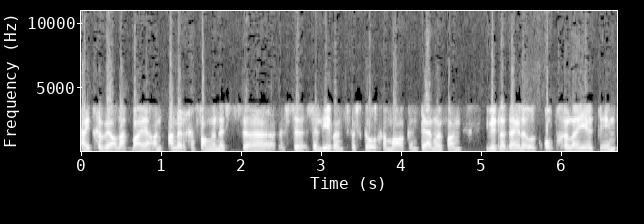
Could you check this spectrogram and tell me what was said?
hy het geweldig baie aan ander gevangenes uh, se se lewens verskil gemaak in terme van jy weet dat hy hulle ook opgelei het en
